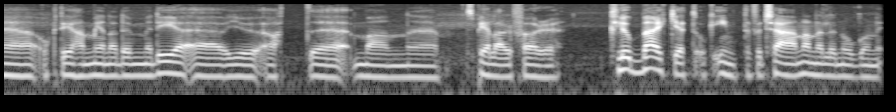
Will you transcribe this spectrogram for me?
Eh, och det han menade med det är ju att eh, man eh, spelar för klubbmärket och inte för tränaren eller någon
